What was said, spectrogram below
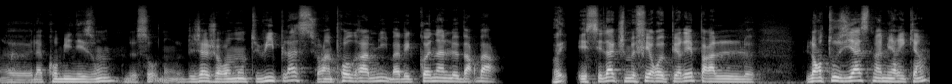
euh, la combinaison de saut. Donc déjà, je remonte 8 places sur un programme libre avec Conan le barbare. Oui. Et c'est là que je me fais repérer par le- l'enthousiasme américain.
